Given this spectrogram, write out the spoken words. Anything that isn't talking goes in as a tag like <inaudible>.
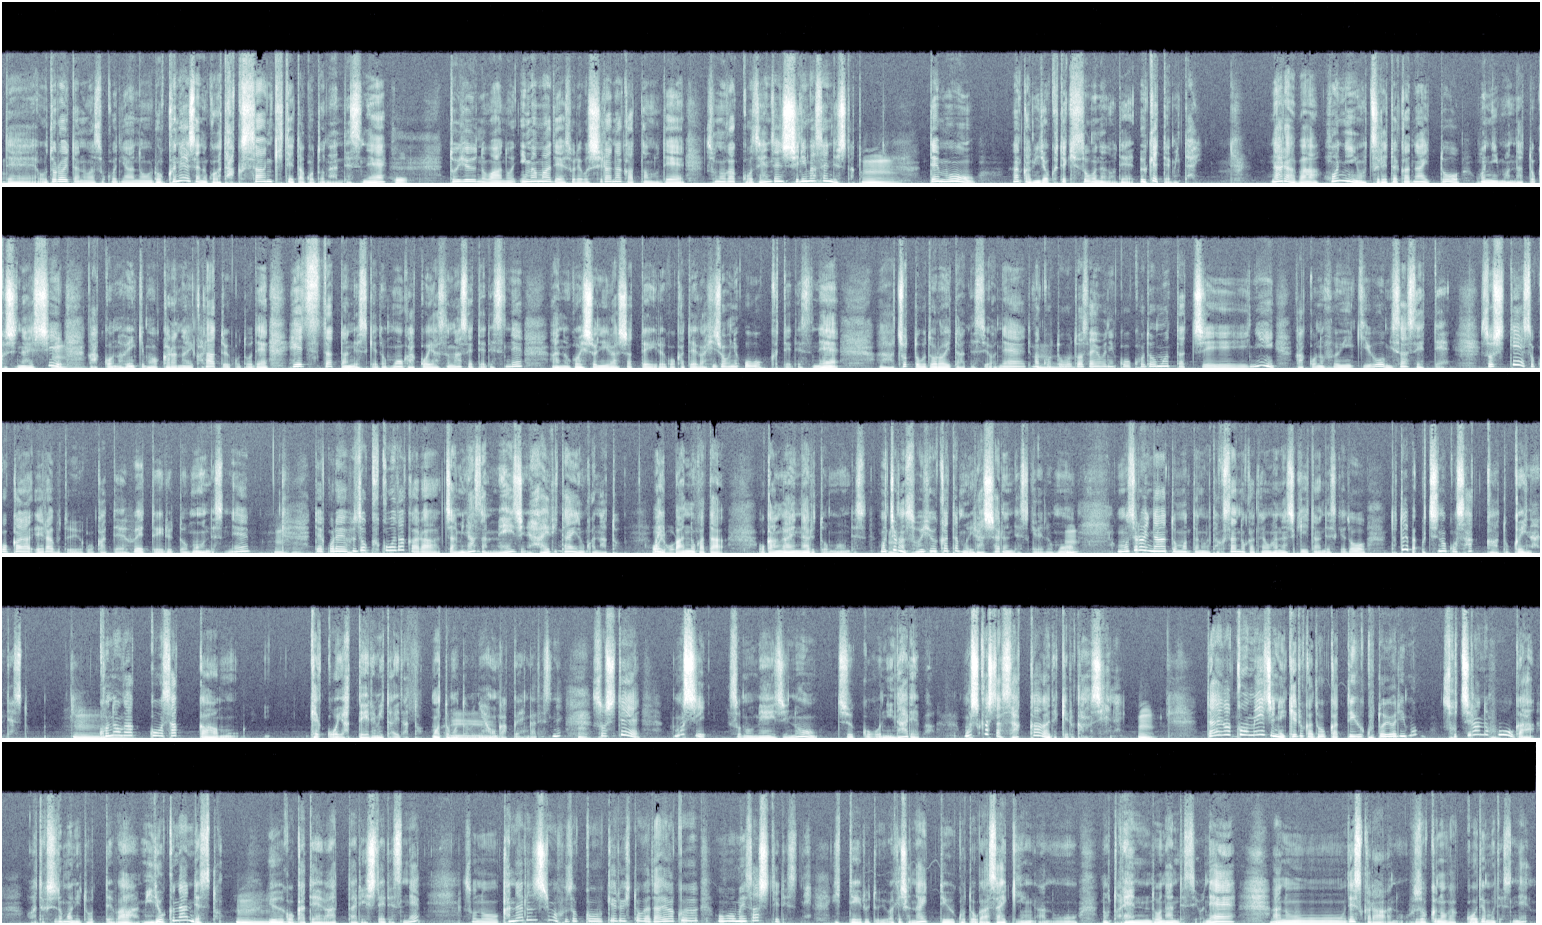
うんで驚いたのはそこにあの6年生の子がたくさん来てたことなんですね。というのはあの今までそれを知らなかったのでその学校全然知りませんでしたと。うんでもなんか魅力的そうなので受けてみたい。ならば本人を連れてかないと本人も納得しないし、うん学校の雰囲気もわからないからということで平日だったんですけども学校を休ませてですねあのご一緒にいらっしゃっているご家庭が非常に多くてですねあーちょっと驚いたんですよね。でまあ、うんことさようにこう子どもたちに学校の雰囲気を見させてそしてそこから選ぶというご家庭増えていると思うんですね。うんうん。でこれ付属校だからじゃあ皆さん明治に入りたいのかなと、まあ一般の方お考えになると思うんです。もちろんそういう方もいらっしゃるんですけれども、うん。面白いなと思ったのはたくさんの方にお話聞いたんですけど例えばうちの子サッカー得意なんですと、うん。この学校サッカーも結構やっているみたいだと。もともとの日本学園がですね。うん。そしてもしその明治の中高になればもしかしたらサッカーができるかもしれない。うん。大学を明治に行けるかどうかっていうことよりもそちらの方が私どもにとっては魅力なんですと。うん。いうご家庭があったりしてですね、その必ずしも付属を受ける人が大学を目指してですね行っているというわけじゃないっていうことが最近あののトレンドなんですよね。あのですからあの付属の学校でもですね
